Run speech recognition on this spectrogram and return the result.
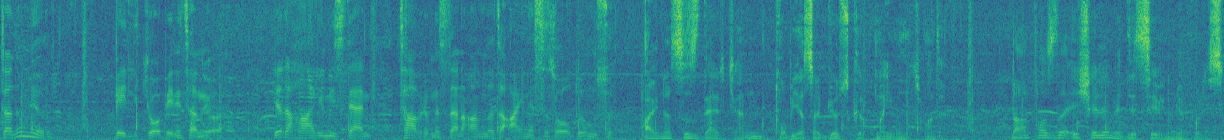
Tanımıyorum. Belli ki o beni tanıyor. Ya da halimizden, tavrımızdan anladı aynasız olduğumuzu. Aynasız derken Tobias'a göz kırpmayı unutmadı. Daha fazla eşelemedi sevimli polis.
